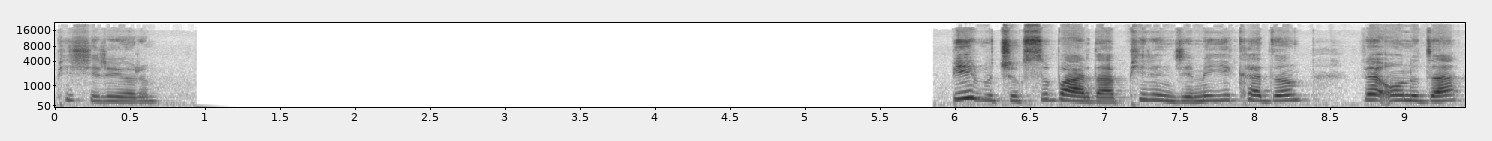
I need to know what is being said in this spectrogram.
pişiriyorum. Bir buçuk su bardağı pirincimi yıkadım ve onu da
